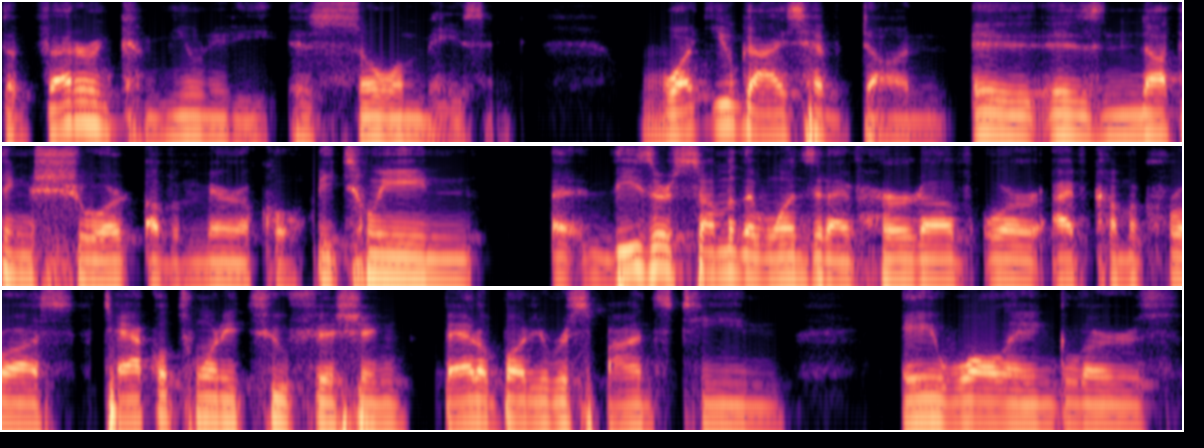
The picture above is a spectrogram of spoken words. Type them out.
The veteran community is so amazing what you guys have done is, is nothing short of a miracle between uh, these are some of the ones that I've heard of or I've come across Tackle 22 Fishing, Battle Buddy Response Team, AWOL Anglers.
